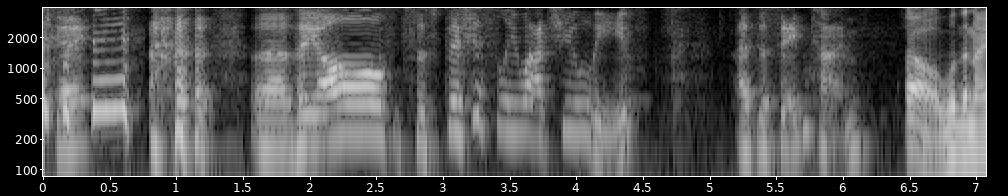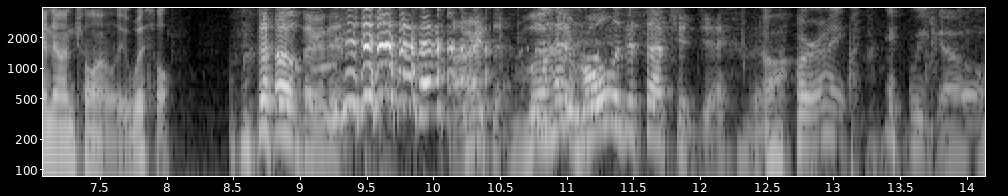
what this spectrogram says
Okay. uh, they all suspiciously watch you leave at the same time. oh well, then I nonchalantly whistle. oh, there it is. All right then. Go ahead. Roll a deception, Jay. All right, here we go.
